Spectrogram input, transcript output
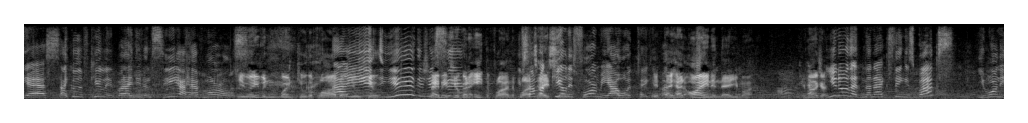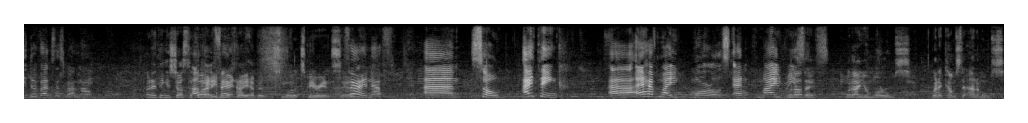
yes, I could have killed it, but I didn't see. I have morals. You even won't kill the fly, I eat- kill. yeah, did you Maybe if you're going to eat the fly and the If fly someone killed it for me, I would take it. If they had iron in there, you might. Oh, You might get. you know that the next thing is bugs. You won't eat the bugs as well, no? I don't think it's justified, Okay, even if they have a small experience. yeah. Fair enough. Um, so I think uh, I have my morals and my reasons. What are they? What are your morals when it comes to animals?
